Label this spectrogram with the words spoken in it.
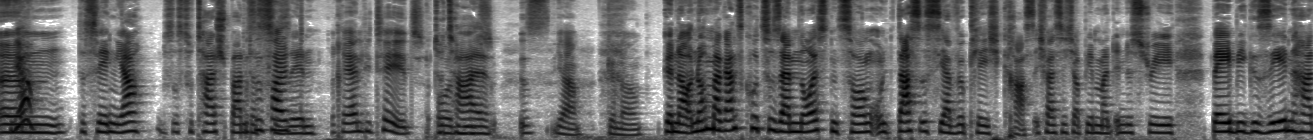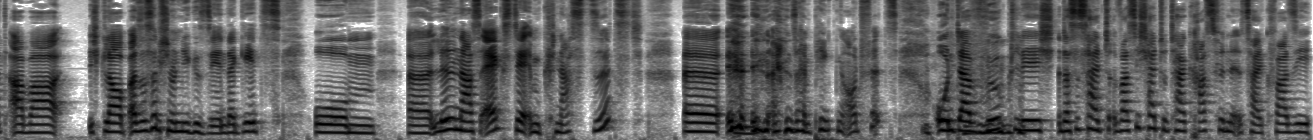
Ähm, Deswegen, ja, es ist total spannend, Das das, ist zu halt sehen. Realität. Total. Ist, ja, genau. Genau, nochmal ganz kurz zu seinem neuesten Song und das ist ja wirklich krass. Ich weiß nicht, ob jemand Industry Baby gesehen hat, aber ich glaube, also das habe ich noch nie gesehen. Da geht es um äh, Lil Nas X, der im Knast sitzt äh, in, in, in seinen pinken Outfits. Und da wirklich, das ist halt, was ich halt total krass finde, ist halt quasi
